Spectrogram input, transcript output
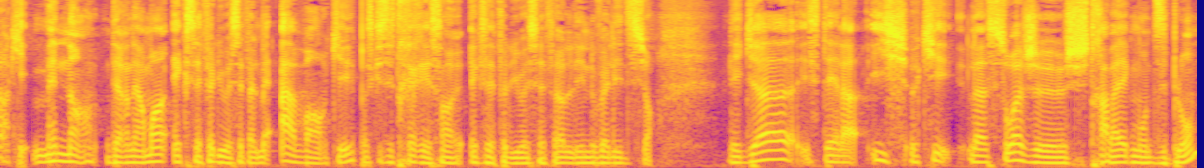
OK, maintenant, dernièrement, XFL, USFL, mais avant, OK, parce que c'est très récent, XFL, USFL, les nouvelles éditions. Les gars, c'était là, OK, là, soit je, travaille avec mon diplôme,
